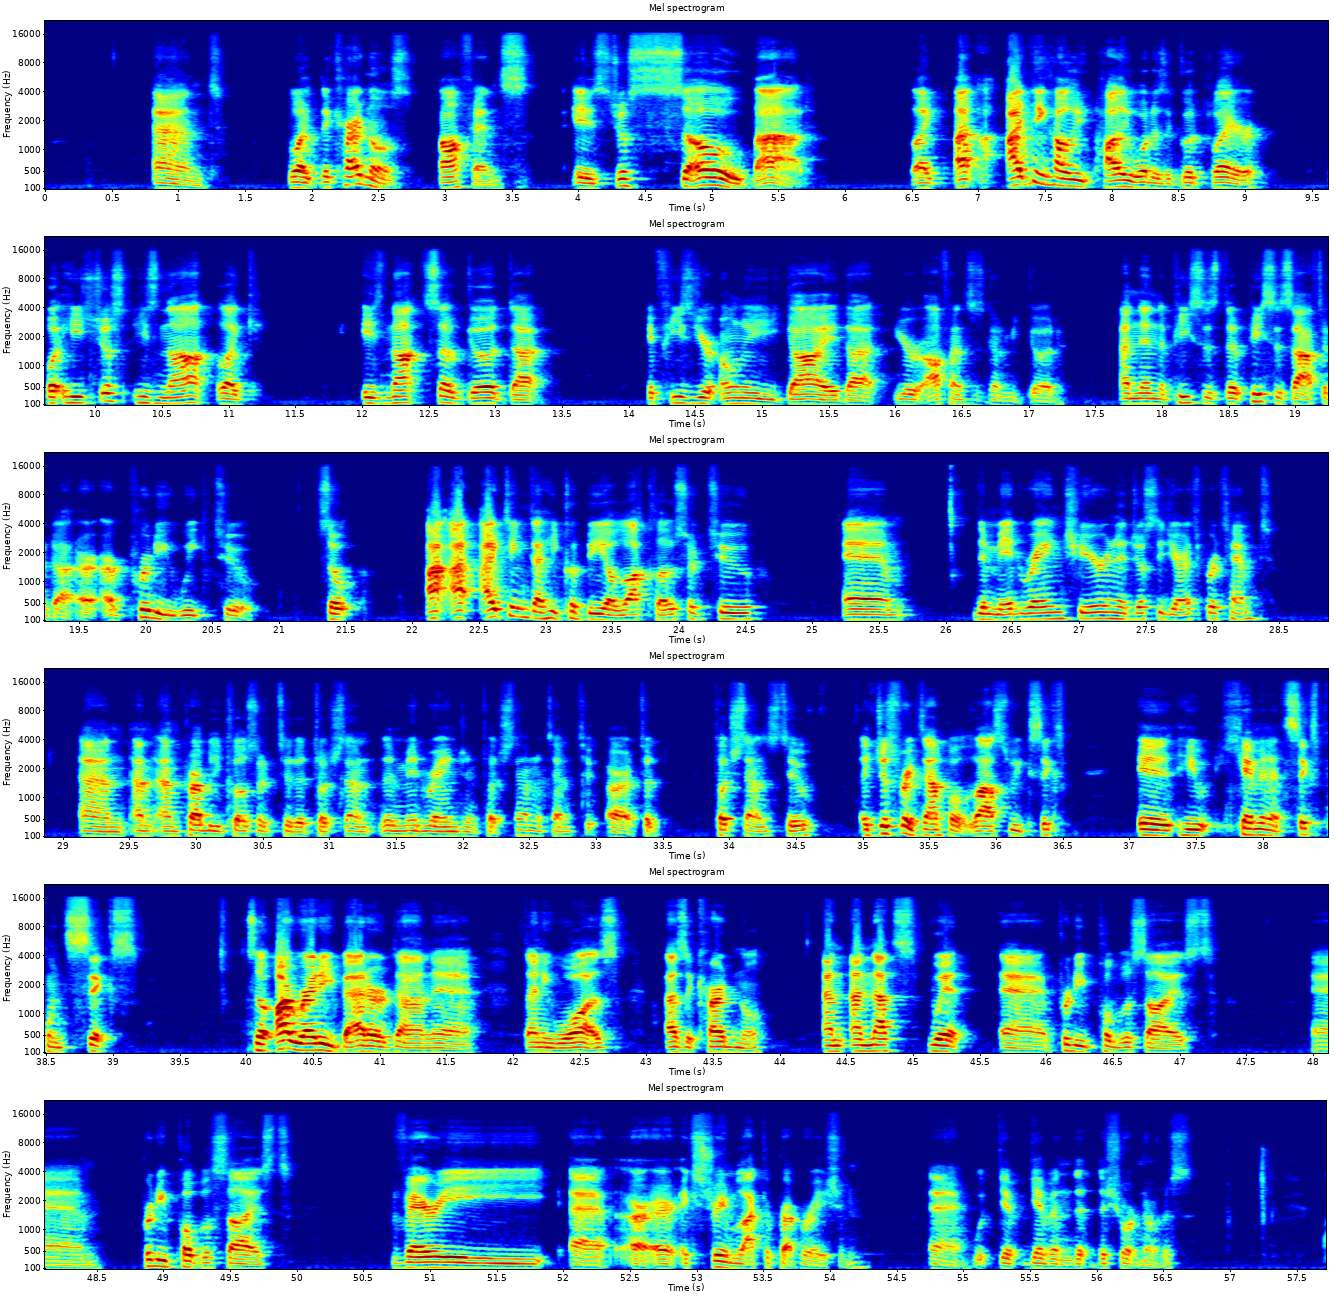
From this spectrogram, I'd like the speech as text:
and like the Cardinals offense is just so bad. Like I I think Holly, Hollywood is a good player, but he's just he's not like he's not so good that if he's your only guy that your offense is going to be good. And then the pieces, the pieces after that are, are pretty weak too. So I, I, I think that he could be a lot closer to um the mid range here in adjusted yards per attempt. And, and and probably closer to the touchdown, the mid range and touchdown attempt to or to, touchdowns too. Like just for example, last week six, it, he came in at six point six, so already better than uh, than he was as a Cardinal and and that's with uh, pretty publicized, um, pretty publicized, very uh, or, or extreme lack of preparation, uh, given the, the short notice.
